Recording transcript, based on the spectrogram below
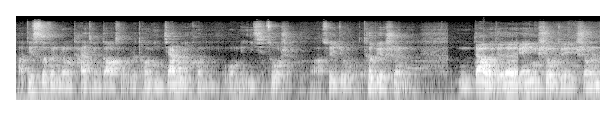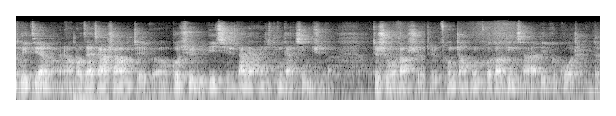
啊，第四分钟他已经告诉我说，投你加入以后，你我们一起做什么啊？所以就特别顺利。嗯，但我觉得原因是我觉得你熟人推荐嘛，然后再加上这个过去履历，其实大家还是挺感兴趣的。这是我当时就是从找工作到定下来的一个过程。对。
